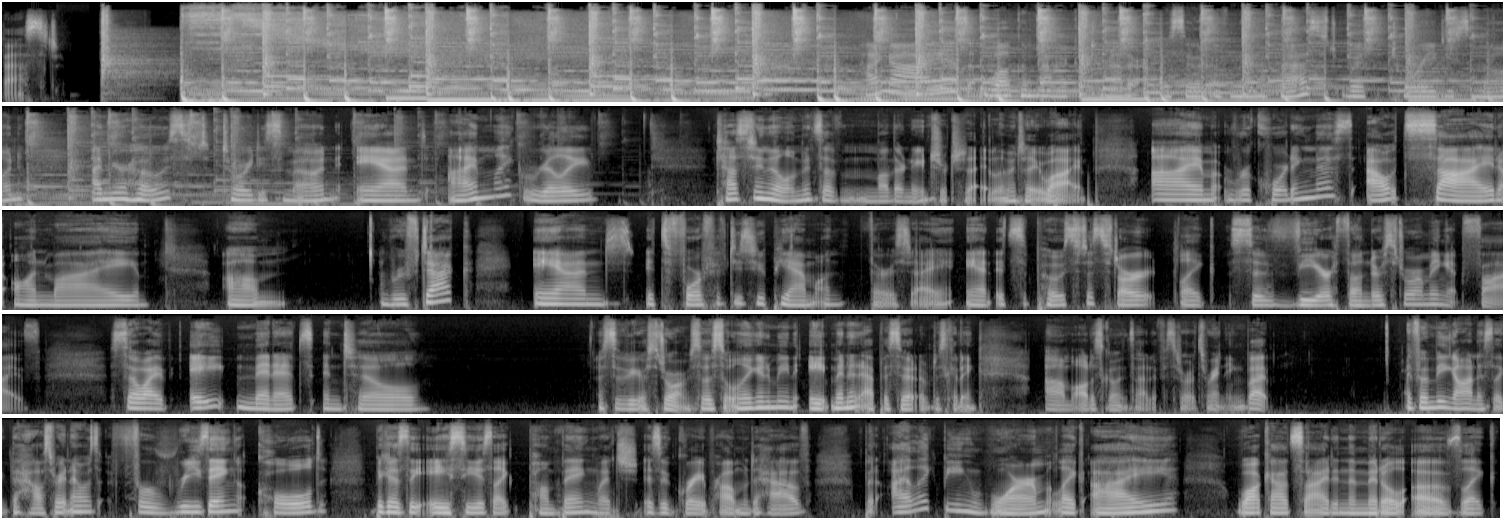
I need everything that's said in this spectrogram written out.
manifest. Hi, guys. Welcome back to another episode of Manifest with Tori DeSimone. I'm your host, Tori DeSimone, and I'm like really testing the limits of Mother Nature today. Let me tell you why. I'm recording this outside on my um, roof deck, and it's 4:52 p.m. on Thursday, and it's supposed to start like severe thunderstorming at five. So I have eight minutes until a severe storm. So it's only going to be an eight minute episode. I'm just kidding. Um, I'll just go inside if it starts raining. But if I'm being honest, like the house right now is freezing cold because the AC is like pumping, which is a great problem to have. But I like being warm. Like I walk outside in the middle of like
